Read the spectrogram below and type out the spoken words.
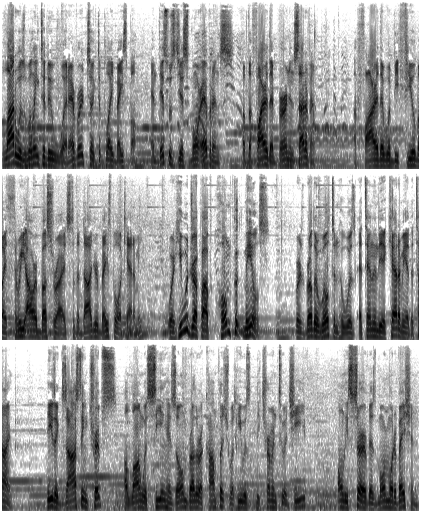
Vlad was willing to do whatever it took to play baseball, and this was just more evidence of the fire that burned inside of him. A fire that would be fueled by three hour bus rides to the Dodger Baseball Academy, where he would drop off home cooked meals for his brother Wilton, who was attending the academy at the time. These exhausting trips, along with seeing his own brother accomplish what he was determined to achieve, only served as more motivation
